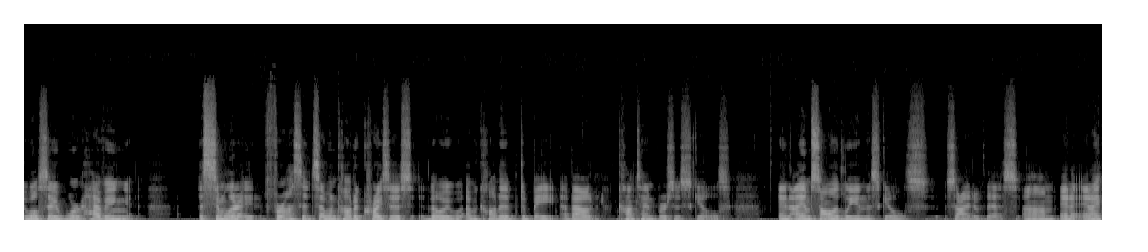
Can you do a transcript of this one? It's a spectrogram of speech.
I will say we're having a similar for us. It's I wouldn't call it a crisis, though. I would call it a debate about content versus skills. And I am solidly in the skills side of this. Um, and and I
